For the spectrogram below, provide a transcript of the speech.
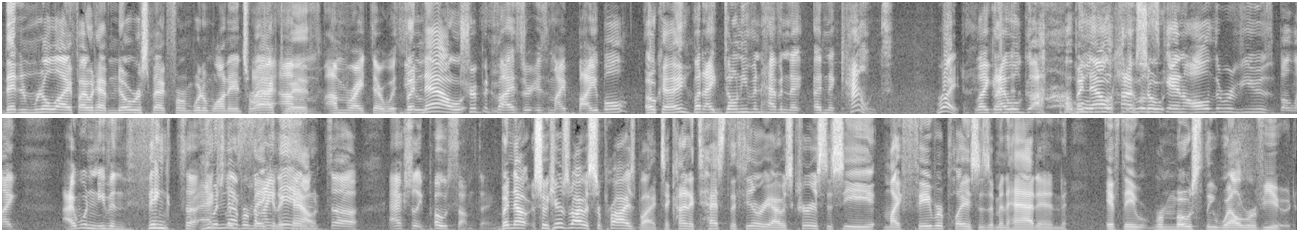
that in real life I would have no respect for and wouldn't want to interact I, am with. I'm right there with you. But now- TripAdvisor is my Bible, Okay, but I don't even have an, an account. right. Like But- I will go, I but will now I will so- scan all the reviews, but like I wouldn't even think to You would actually never make sign an in account. to actually post something. But now, so here's what I was surprised by to kind of test the theory. I was curious to see my favorite places in Manhattan if they were mostly well reviewed.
